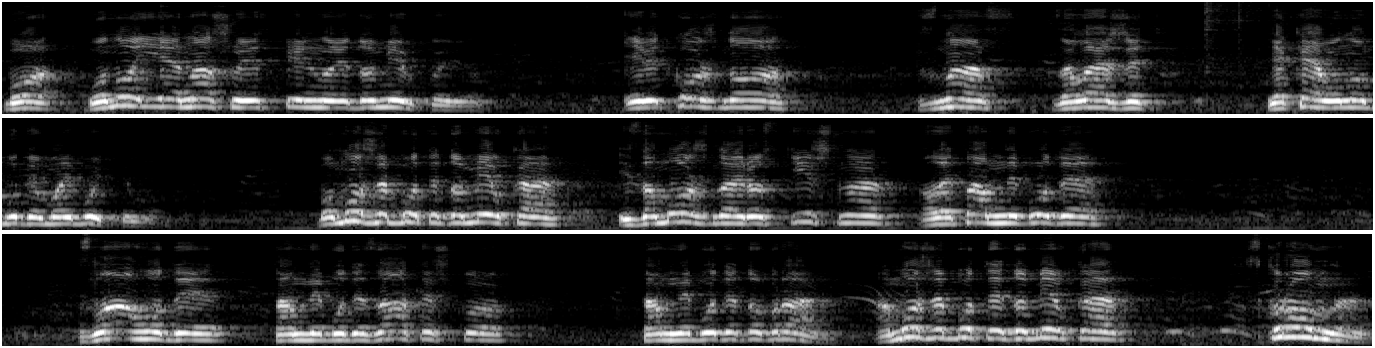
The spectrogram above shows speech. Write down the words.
Бо воно є нашою спільною домівкою. І від кожного з нас залежить, яке воно буде в майбутньому. Бо може бути домівка і заможна, і розкішна, але там не буде злагоди, там не буде затишку, там не буде добра. А може бути домівка скромна,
